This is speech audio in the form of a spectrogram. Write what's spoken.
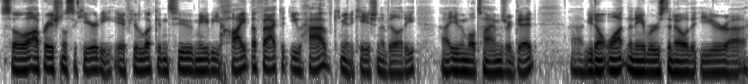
so operational security. If you're looking to maybe hide the fact that you have communication ability, uh, even while times are good, um, you don't want the neighbors to know that you're uh,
